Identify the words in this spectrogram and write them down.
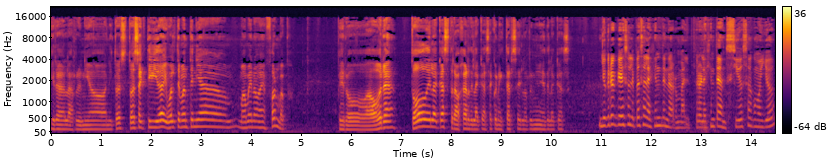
ir a la reunión y todo eso, toda esa actividad igual te mantenía más o menos en forma. Pero ahora todo de la casa, trabajar de la casa, conectarse a las reuniones de la casa. Yo creo que eso le pasa a la gente normal, pero a la gente ansiosa como yo,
